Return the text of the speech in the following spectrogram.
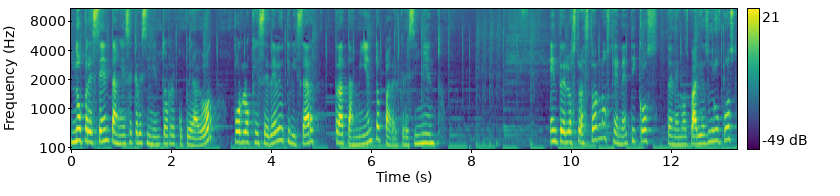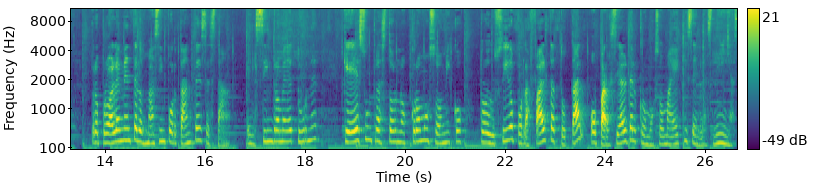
no presentan ese crecimiento recuperador, por lo que se debe utilizar tratamiento para el crecimiento. Entre los trastornos genéticos tenemos varios grupos, pero probablemente los más importantes están el síndrome de Turner, que es un trastorno cromosómico producido por la falta total o parcial del cromosoma X en las niñas.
